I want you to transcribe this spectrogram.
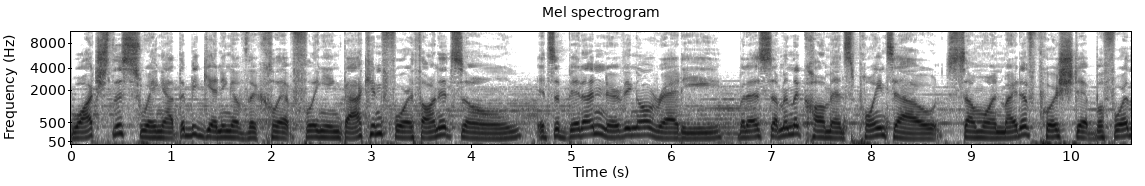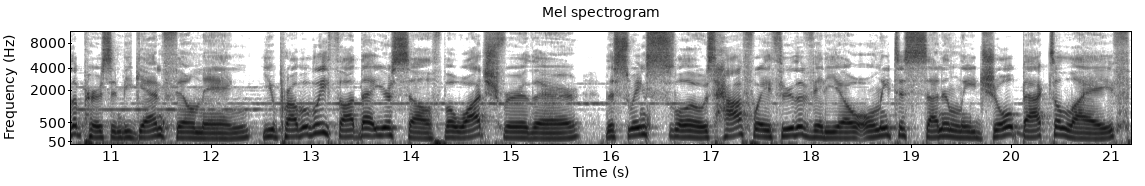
Watch the swing at the beginning of the clip flinging back and forth on its own. It's a bit unnerving already, but as some in the comments point out, someone might have pushed it before the person began filming. You probably thought that yourself, but watch further. The swing slows halfway through the video only to suddenly jolt back to life.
